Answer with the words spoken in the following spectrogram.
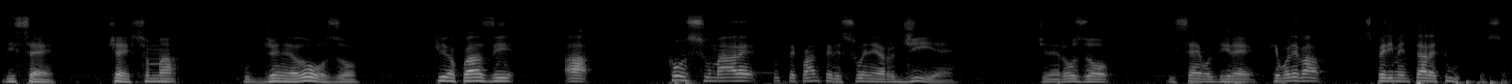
di sé, cioè insomma fu generoso fino quasi a consumare tutte quante le sue energie. Generoso di sé vuol dire che voleva sperimentare tutto, insomma.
